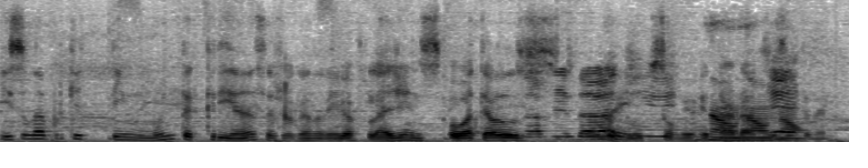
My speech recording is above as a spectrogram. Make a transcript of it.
isso não é porque tem muita criança jogando League of Legends, ou até os Na verdade- adultos são meio Não, retardados não, não. também.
